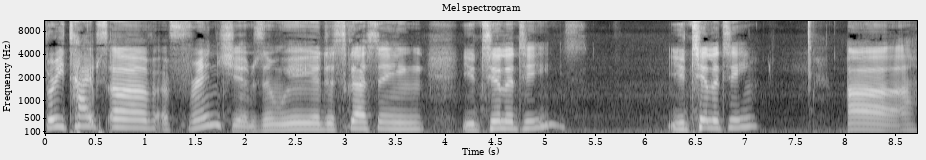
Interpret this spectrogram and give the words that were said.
three types of friendships. And we're discussing utilities, utility, uh,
